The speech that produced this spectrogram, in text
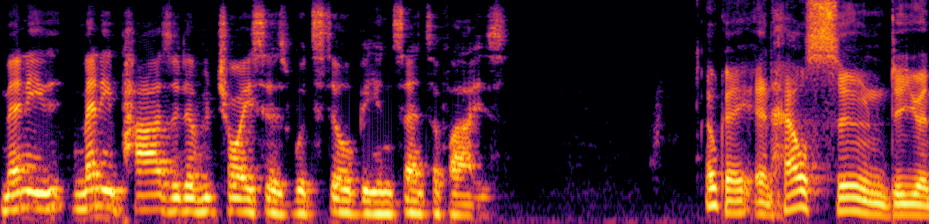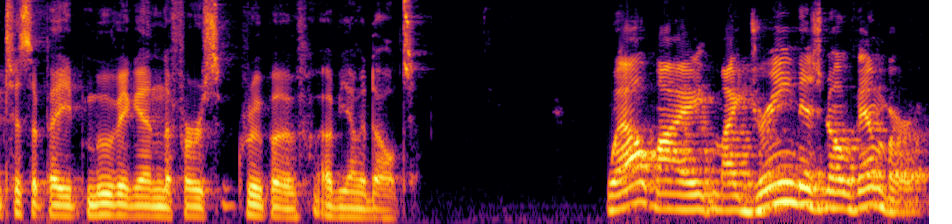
many many positive choices would still be incentivized. Okay, and how soon do you anticipate moving in the first group of, of young adults? Well, my my dream is November.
